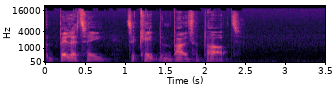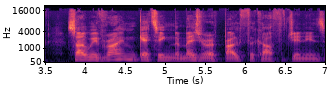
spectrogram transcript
ability to keep them both apart. So, with Rome getting the measure of both the Carthaginians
